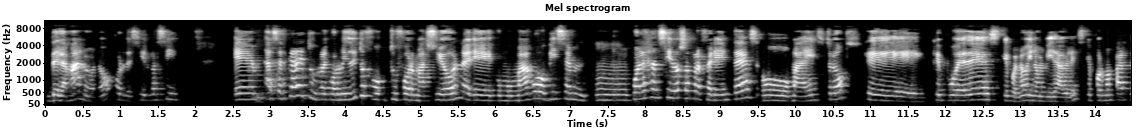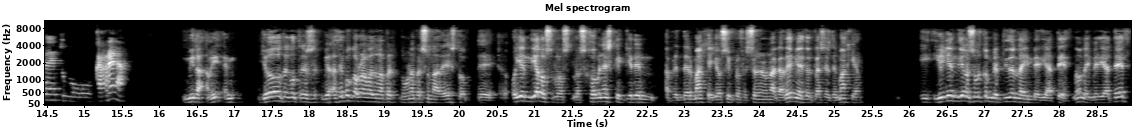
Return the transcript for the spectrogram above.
de la mano, ¿no? Por decirlo así. Eh, acerca de tu recorrido y tu, tu formación como mago, Vicen, mm, ¿cuáles han sido esos referentes o maestros que, que puedes, que bueno, inolvidables, que forman parte de tu carrera? Mira, a mí, em, yo tengo tres. Hace poco hablaba con una persona de esto. hoy en día, los, jóvenes que quieren aprender magia, yo soy profesor en una academia y doy clases de magia, y, hoy en día nos hemos convertido en la inmediatez, ¿no? La inmediatez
